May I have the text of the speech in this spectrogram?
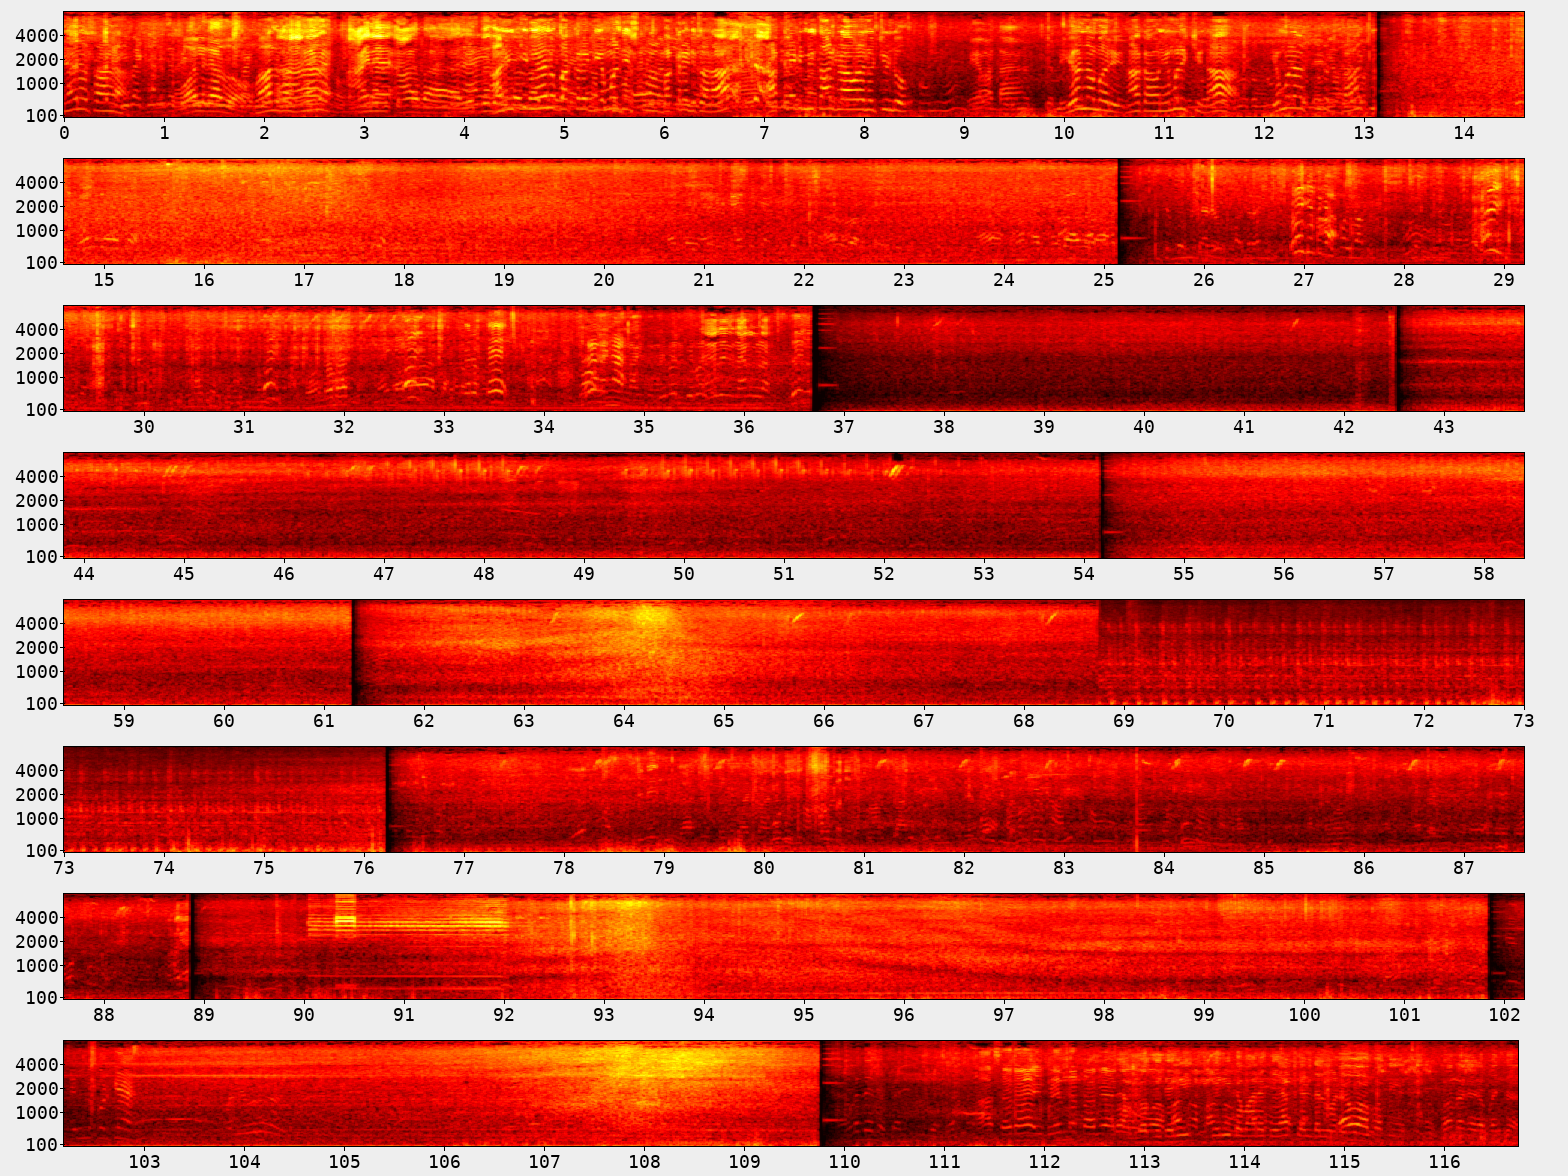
నేనే వాళ్ళు కాదు. నుంచి బక్కరెడ్డి ఎమ్మలు తీసుకున్నాను బక్కరెడ్డి కాడ. బక్కరెడ్డి మీ కాడికి రావాలని వచ్చిండు. ఏమంట? ఏందో మరి? నాకు ఆమె ఎమ్మలు ఇచ్చిండా? Hey, gitu gak? Hey! Hey! Hey! Oke, oke. Hey, lengan. Hey, lengan. Hey, lengan. કેરી તમારે તૈયાર કેન્ડલ મળે પૈસા?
